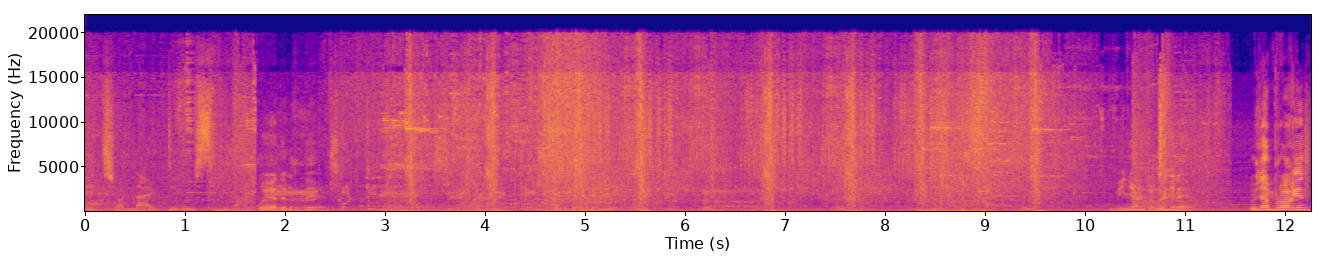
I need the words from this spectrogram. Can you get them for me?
미쳐 날뛰고 있습니다. 보여야 되는데. 미니언 좀 흘리네. 요즘 앞으로 확인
